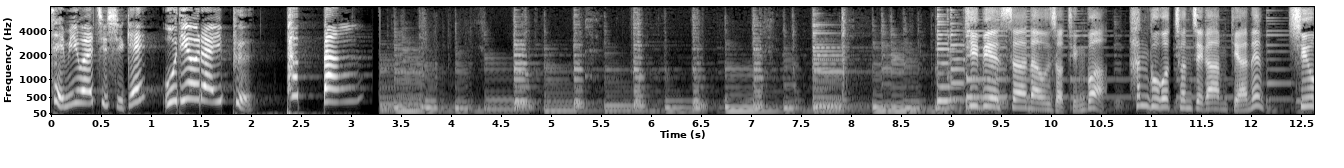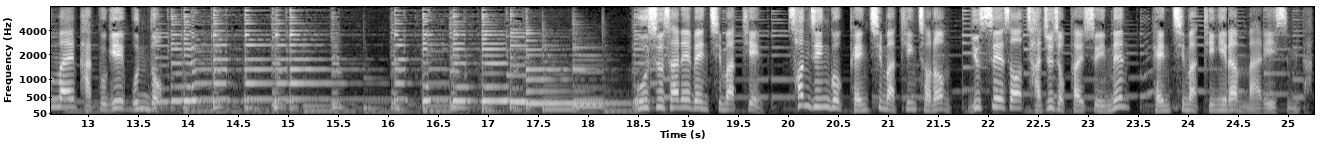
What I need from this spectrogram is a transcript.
재미와 지식의 오디오 라이프 팟빵 TBS 아나운서 팀과 한국어 천재가 함께하는 쉬운 말 바꾸기 운동. 우수사례 벤치마킹, 선진국 벤치마킹처럼 뉴스에서 자주 접할 수 있는 벤치마킹이란 말이 있습니다.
